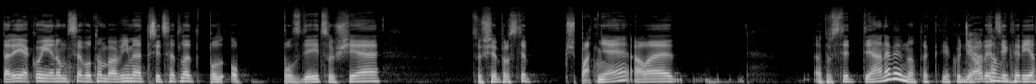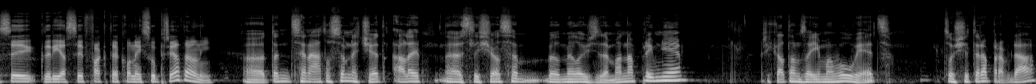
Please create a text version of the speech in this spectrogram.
tady jako jenom se o tom bavíme 30 let po, o, později, což je což je prostě špatně, ale a prostě já nevím, no, tak jako dělal Já tam- věci, které asi, který asi fakt jako nejsou přijatelné. Eh, Ten senát to jsem nečet, ale eh, slyšel jsem, byl Miloš Zeman na primě, říkal tam zajímavou věc, což je teda pravda,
